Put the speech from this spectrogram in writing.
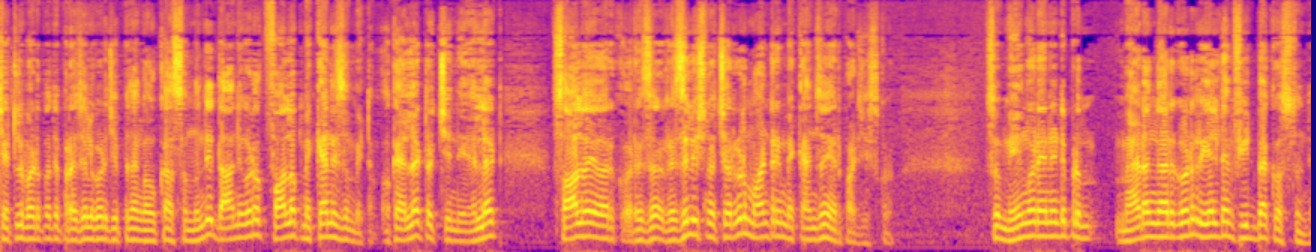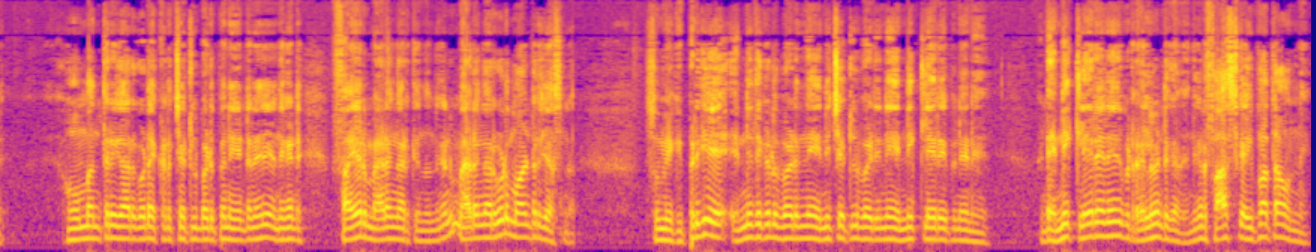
చెట్లు పడిపోతే ప్రజలు కూడా చెప్పేదానికి అవకాశం ఉంది దాన్ని కూడా ఫాలోఅప్ మెకానిజం పెట్టాం. ఒక అలర్ట్ వచ్చింది. అలర్ట్ సాల్వ్ అయ్యే వరకు రెజల్యూషన్ వచ్చే వరకు కూడా మానిటరింగ్ మెకానిజం ఏర్పాటు చేసుకున్నాం. సో మేము కూడా ఏంటంటే ఇప్పుడు మేడం గారు కూడా రియల్ టైం ఫీడ్బ్యాక్ వస్తుంది హోంమంత్రి గారు కూడా ఎక్కడ చెట్లు పడిపోయినాయి ఏంటనేది ఎందుకంటే ఫైర్ మేడం గారి కింద ఉంది. కానీ మేడం గారు కూడా మానిటర్ చేస్తున్నారు. సో మీకు ఇప్పటికీ ఎన్ని దిగడు పడినాయి ఎన్ని చెట్లు పడినాయి ఎన్ని క్లియర్ అయిపోయినాయి అంటే ఎన్ని క్లియర్ అనేది ఇప్పుడు రెలవెంట్ కాదు. ఎందుకంటే ఫాస్ట్గా అయిపోతూ ఉన్నాయి.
